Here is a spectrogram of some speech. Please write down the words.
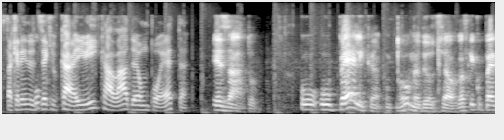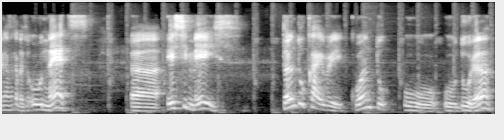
Você tá querendo o... dizer que o Kyrie calado é um poeta? Exato. O, o Pelican, oh meu Deus do céu, agora fiquei com o Pelican na cabeça. O Nets, uh, esse mês, tanto o Kyrie quanto o, o Duran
